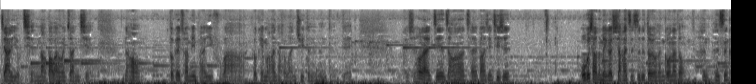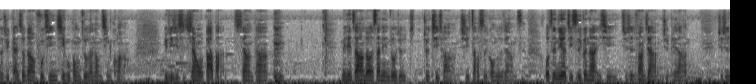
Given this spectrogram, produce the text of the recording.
家里有钱，然后爸爸会赚钱，然后都可以穿名牌衣服啊，都可以买很好的玩具等等等等。对。可是后来今天早上才发现，其实。我不晓得每个小孩子是不是都有能够那种很很深刻去感受到父亲辛苦工作的那种情况，尤其是像我爸爸，像他 每天早上都要三点多就就起床去早市工作这样子。我曾经有几次跟他一起，就是放假去陪他，就是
